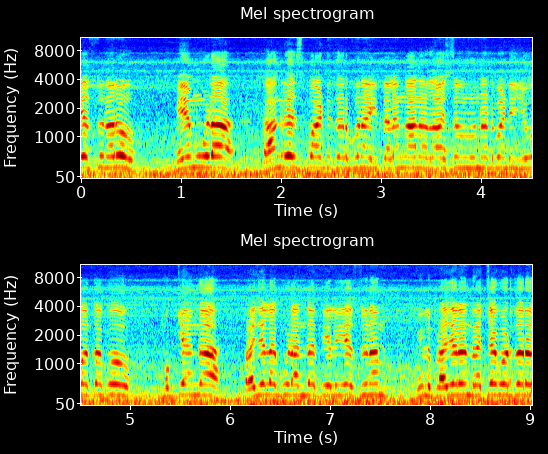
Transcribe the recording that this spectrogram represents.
చేస్తున్నారు. మేము కూడా కాంగ్రెస్ పార్టీ తరఫున ఈ తెలంగాణ రాష్ట్రంలో ఉన్నటువంటి యువతకు ముఖ్యంగా ప్రజలకు కూడా అందరూ తెలియజేస్తున్నాం. వీళ్ళు ప్రజలను రెచ్చగొడతారు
